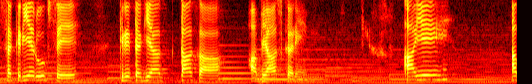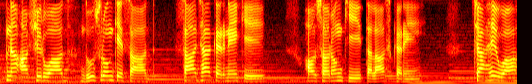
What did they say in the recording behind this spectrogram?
सक्रिय रूप से कृतज्ञता का अभ्यास करें। आइए अपना आशीर्वाद दूसरों के साथ साझा करने के अवसरों की तलाश करें। चाहे वह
